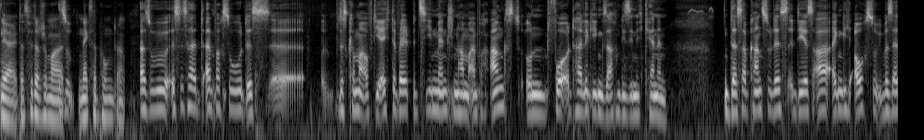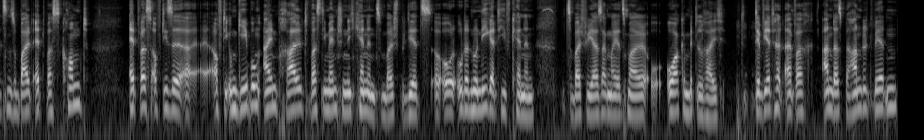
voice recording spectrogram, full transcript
Ja, das wird dann schon mal Also- nächster Punkt. Ja. Also es ist halt einfach so, dass äh, das kann man auf die echte Welt beziehen. Menschen haben einfach Angst und Vorurteile gegen Sachen, die sie nicht kennen. Und deshalb kannst du das DSA eigentlich auch so übersetzen, sobald etwas kommt, etwas auf diese, äh, auf die Umgebung einprallt, was die Menschen nicht kennen, zum Beispiel jetzt, oder nur negativ kennen. Zum Beispiel, ja, sagen wir jetzt mal, Ork im Mittelreich. Der wird halt einfach anders behandelt werden,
